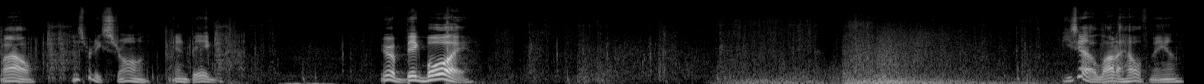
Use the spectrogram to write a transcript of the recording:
Wow, he's pretty strong and big. You're a big boy. He's got a lot of health, man.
